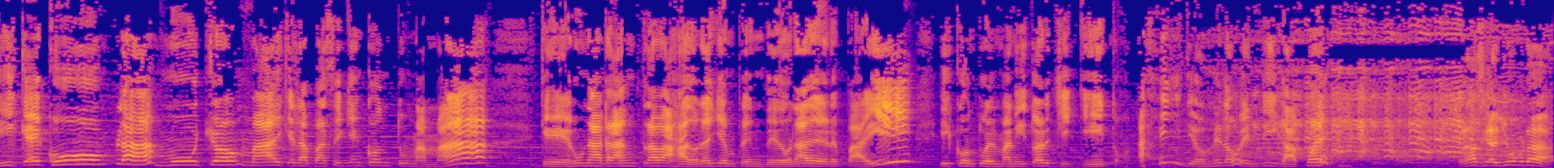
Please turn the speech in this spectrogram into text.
Y que cumpla mucho más y que la pase bien con tu mamá, que es una gran trabajadora y emprendedora del país, y con tu hermanito el chiquito. Ay, Dios me lo bendiga, pues. Gracias, Yubra.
